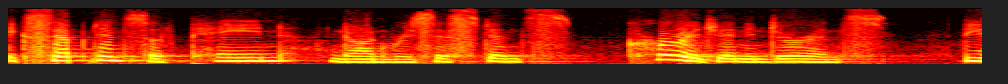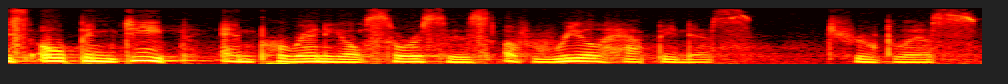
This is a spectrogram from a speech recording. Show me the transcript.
Acceptance of pain, non resistance, courage, and endurance, these open deep and perennial sources of real happiness, true bliss.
